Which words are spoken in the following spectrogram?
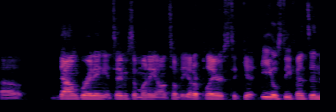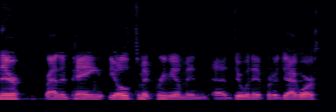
uh, downgrading and saving some money on some of the other players to get Eagles defense in there rather than paying the ultimate premium and uh, doing it for the Jaguars.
